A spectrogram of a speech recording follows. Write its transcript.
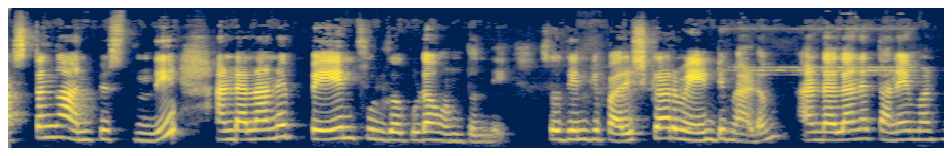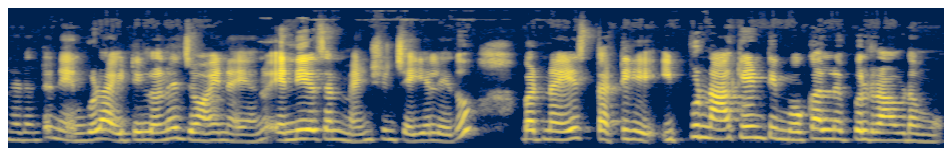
కష్టంగా అనిపిస్తుంది. అండ్ అలానే పెయిన్ఫుల్గా కూడా ఉంటుంది. సో దీనికి పరిష్కారం ఏంటి మేడం? అండ్ అలానే తను ఏమంటున్నాడంటే నేను కూడా ఐటీలోనే జాయిన్ అయ్యాను. ఎన్ని ఇయర్స్ అని మెన్షన్ చేయలేదు బట్ నా ఏజ్ థర్టీ ఇప్పుడు నాకేంటి మోకాలు నొప్పులు రావడము?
